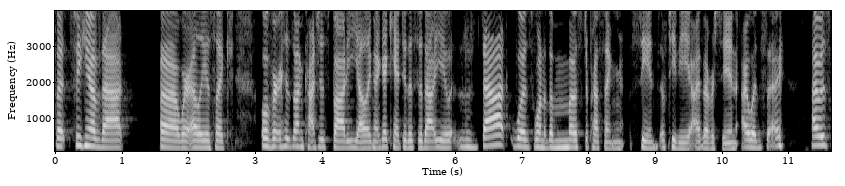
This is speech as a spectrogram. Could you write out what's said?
But speaking of that, uh, where Ellie is like over his unconscious body yelling like I can't do this without you. That was one of the most depressing scenes of TV I've ever seen. I would say I was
